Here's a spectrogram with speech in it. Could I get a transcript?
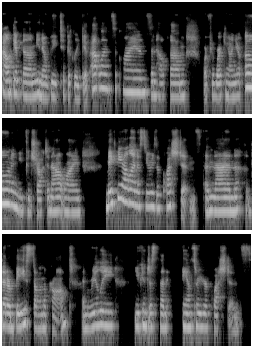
I'll give them, you know, we typically give outlines to clients and help them, or if you're working on your own and you construct an outline, make the outline a series of questions and then that are based on the prompt. And really, you can just then answer your questions.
